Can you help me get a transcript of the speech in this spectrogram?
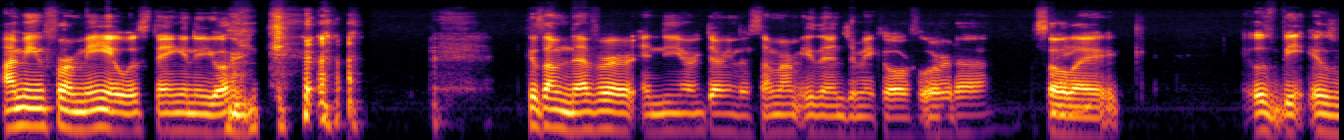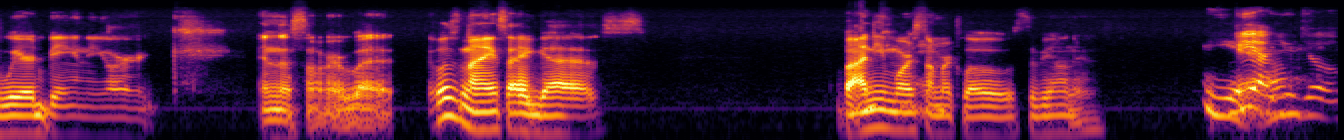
I mean, for me, it was staying in New York. Because I'm never in New York during the summer. I'm either in Jamaica or Florida. So Right. like, it was be it was weird being in New York in the summer, but it was nice, I guess. But I need more summer clothes, to be honest. Yeah. Yeah, you do.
